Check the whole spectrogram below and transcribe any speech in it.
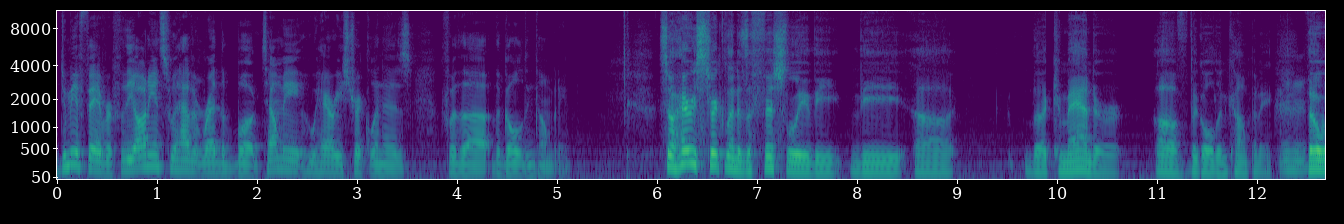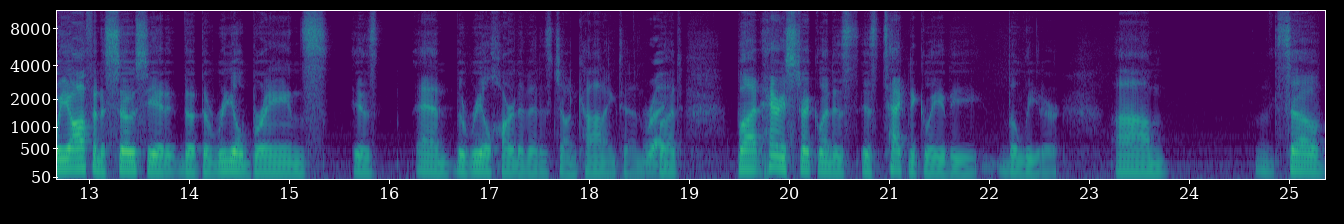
do me a favor for the audience who haven't read the book. Tell me who Harry Strickland is for the the Golden Company. So Harry Strickland is officially the the uh, the commander of the Golden Company, Mm-hmm. though we often associate it that the real brains is and the real heart of it is Jon Connington. Right. But but Harry Strickland is is technically the the leader. Um, so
